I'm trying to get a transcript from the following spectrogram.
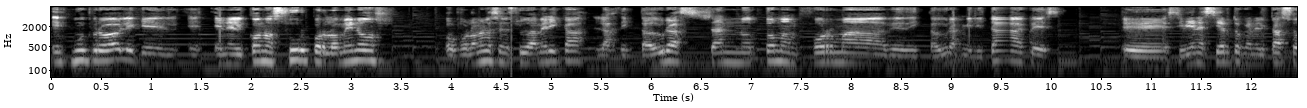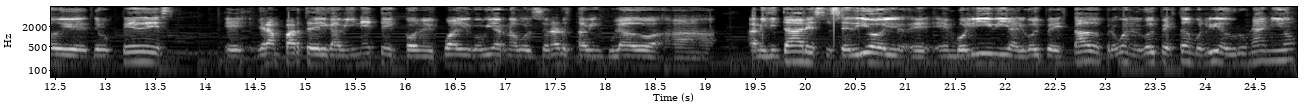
es muy probable que en el cono sur por lo menos o por lo menos en Sudamérica, las dictaduras ya no toman forma de dictaduras militares. Eh, si bien es cierto que en el caso de, ustedes, eh, gran parte del gabinete con el cual gobierna Bolsonaro está vinculado a, militares, sucedió eh, en Bolivia el golpe de Estado, pero bueno, el golpe de Estado en Bolivia duró un año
